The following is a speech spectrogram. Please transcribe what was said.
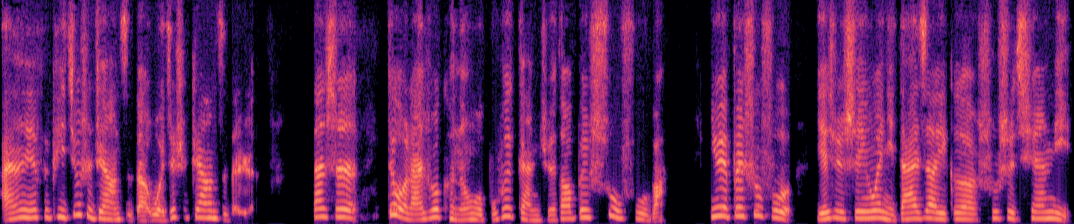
INFP 就是这样子的，我就是这样子的人。但是对我来说，可能我不会感觉到被束缚吧，因为被束缚。也许是因为你待在一个舒适圈里，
